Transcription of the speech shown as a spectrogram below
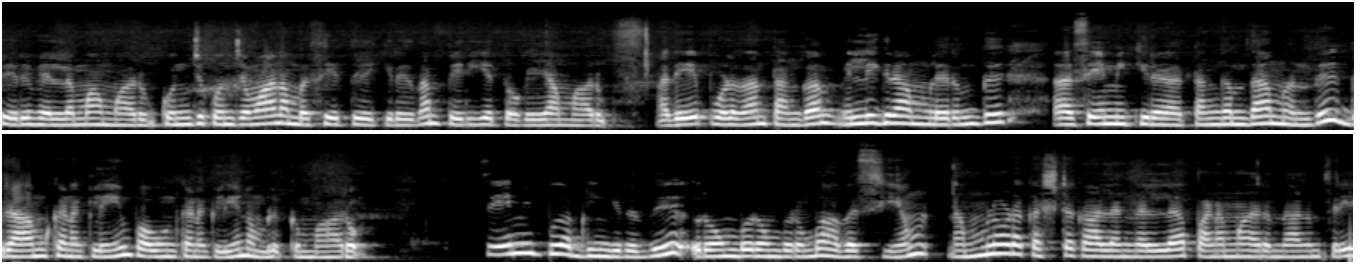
பெரு வெள்ளமாக மாறும். கொஞ்சம் கொஞ்சமாக நம்ம சேர்த்து வைக்கிறது தான் பெரிய தொகையாக மாறும். அதே போல தான் தங்கம் மில்லிகிராம்லேருந்து சேமிக்கிற தங்கம் தான் வந்து கிராம் கணக்குலேயும் பவுன் கணக்குலேயும் நம்மளுக்கு மாறும். சேமிப்பு அப்படிங்கிறது ரொம்ப ரொம்ப ரொம்ப அவசியம். நம்மளோட கஷ்ட காலங்களில் பணமாக இருந்தாலும் சரி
